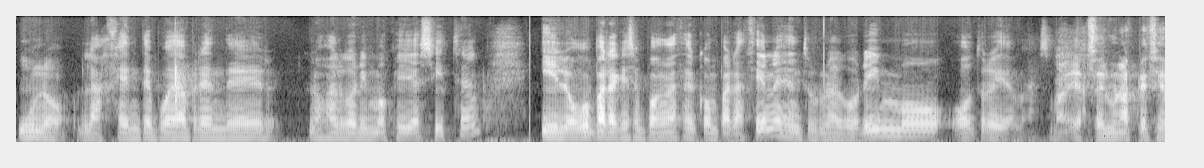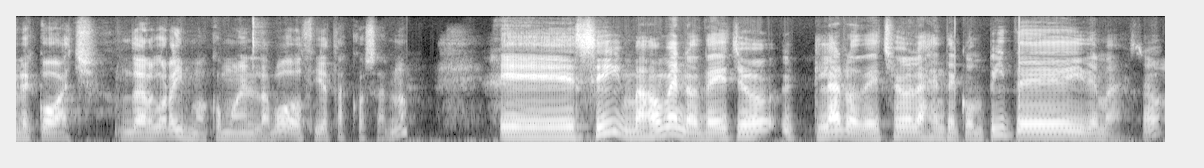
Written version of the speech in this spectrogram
uno, la gente puede aprender los algoritmos que ya existen y luego para que se puedan hacer comparaciones entre un algoritmo, otro y demás. y hacer una especie de coach de algoritmos, como en la voz y estas cosas, ¿no? Eh, sí, más o menos. De hecho, claro, de hecho la gente compite y demás, ¿no?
